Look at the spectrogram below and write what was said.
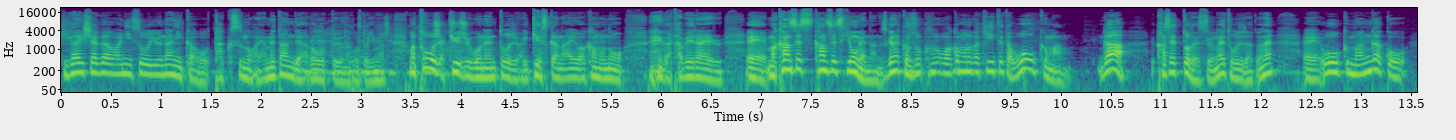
被害者側にそういう何かを託すのはやめたんであろうというようなことを言いました、まあ、当時は95年当時はいけすかない若者が食べられる、えーまあ、間接間接表現なんですけどね。その若者が聞いてたウォークマンがカセットですよね当時だとね、えーウォークマンがこう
